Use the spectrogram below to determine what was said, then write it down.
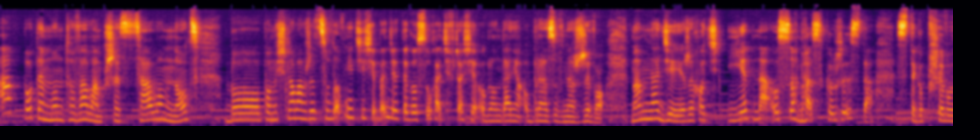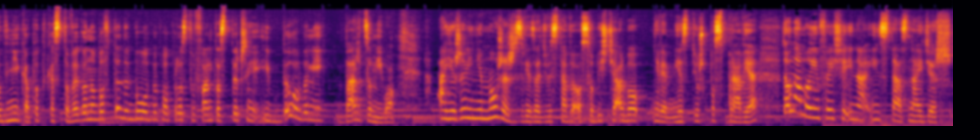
a potem montowałam przez całą noc, bo pomyślałam, że cudownie Ci się będzie tego słuchać w czasie oglądania obrazów na żywo. Mam nadzieję, że choć jedna osoba skorzysta z tego przewodnika podcastowego, no bo wtedy byłoby po prostu fantastycznie i byłoby mi bardzo miło. A jeżeli nie możesz zwiedzać wystawy osobiście albo, nie wiem, jest już po sprawie, to na moim fejsie i na Insta znajdziesz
